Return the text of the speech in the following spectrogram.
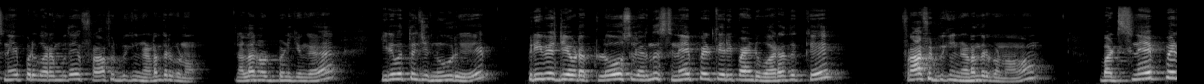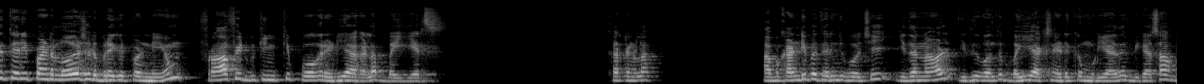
ஸ்னேப்பருக்கு வரும்போதே ப்ராஃபிட் புக்கிங் நடந்திருக்கணும். நல்லா நோட் பண்ணிக்கோங்க. இருபத்தஞ்சி நூறு ப்ரீவியஸ் டேயோட க்ளோஸ்லேருந்து ஸ்னேப்பர் தேரி பாயிண்ட் வரதுக்கு ப்ராஃபிட் புக்கிங் நடந்திருக்கணும். But sniper theory point lower side break out பண்ணியும் ப்ராஃபிட் புக்கிங்க்கு போக ரெடி ஆகலை பையர்ஸ் கரெக்டுங்களா அப்போ கண்டிப்பாக தெரிஞ்சு போச்சு. இதனால் இது வந்து பை ஆக்ஷன் எடுக்க முடியாது. Because of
